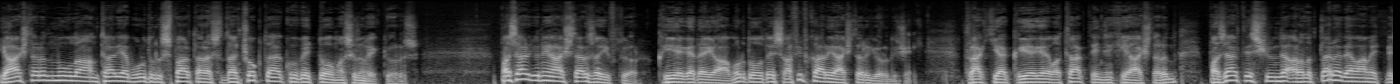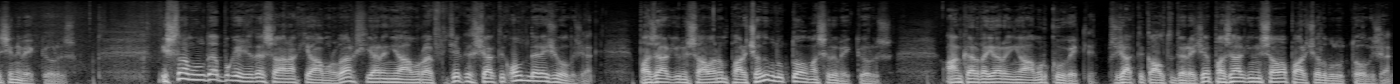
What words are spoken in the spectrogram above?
Yağışların Muğla, Antalya, Burdur, Isparta arasından çok daha kuvvetli olmasını bekliyoruz. Pazar günü yağışlar zayıflıyor. Kıyı Ege'de yağmur, doğuda ise hafif kar yağışları görülecek. Trakya, Kıyı Ege, Batı Akdeniz'deki yağışların pazartesi gününde aralıklarla devam etmesini bekliyoruz. İstanbul'da bu gecede sağanak yağmur var. Yarın yağmur hafifleyecek ve sıcaklık 10 derece olacak. Pazar günü havanın parçalı bulutlu olmasını bekliyoruz. Ankara'da yarın yağmur kuvvetli. Sıcaklık 6 derece. Pazar günü hava parçalı bulutlu olacak.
